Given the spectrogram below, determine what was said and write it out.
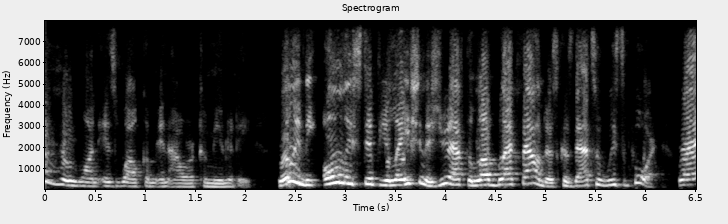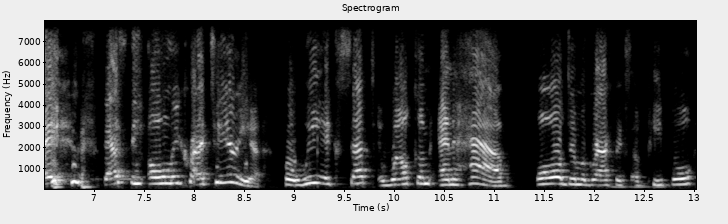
everyone is welcome in our community. Really, the only stipulation is you have to love Black founders because that's who we support, right? that's the only criteria. But we accept, welcome, and have all demographics of people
